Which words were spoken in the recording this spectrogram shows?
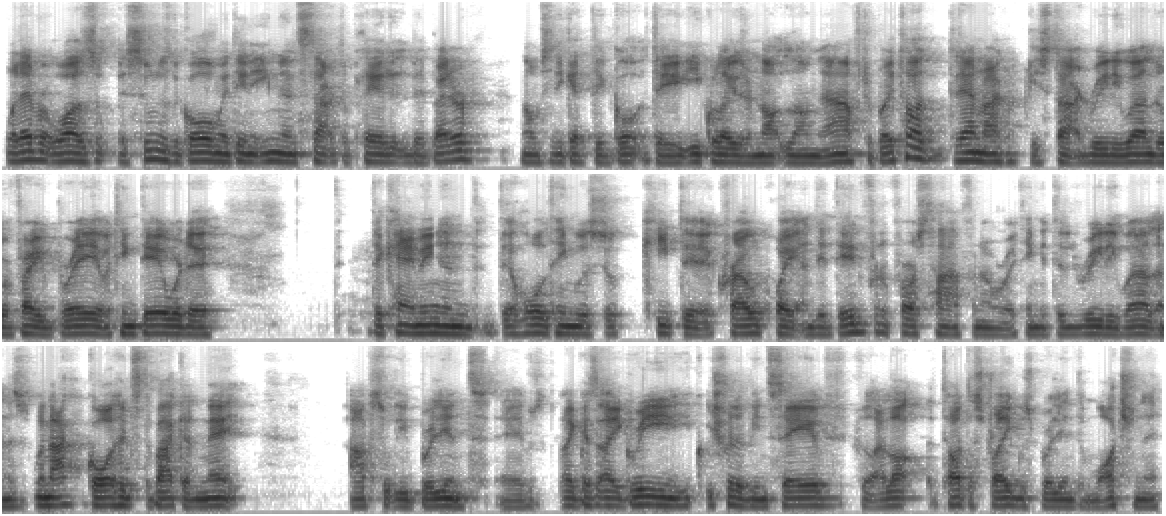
whatever it was, as soon as the goal went in, England started to play a little bit better. And obviously, they get the go- the equaliser not long after. But I thought Denmark actually started really well. They were very brave. I think they were the they came in and the whole thing was to keep the crowd quiet, and they did for the first half an hour. I think it did really well. And when that goal hits the back of the net, absolutely brilliant. Uh, was, like I agree, he should have been saved. I, I thought the strike was brilliant and watching it,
